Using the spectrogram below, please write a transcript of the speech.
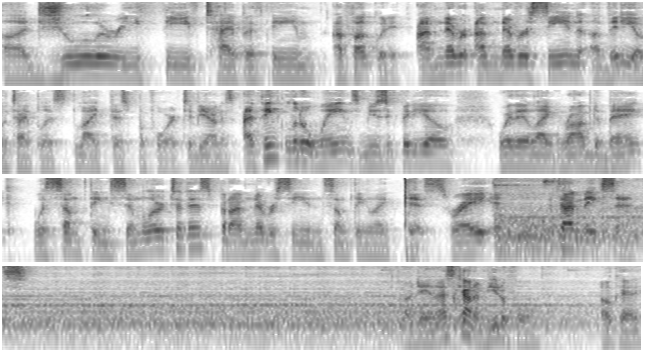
uh, jewelry thief type of theme. I fuck with it. I've never I've never seen a video type list like this before, to be honest. I think Lil Wayne's music video where they like robbed a bank was something similar to this, but I've never seen something like this, right? If that makes sense. Oh damn, that's kind of beautiful. Okay.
